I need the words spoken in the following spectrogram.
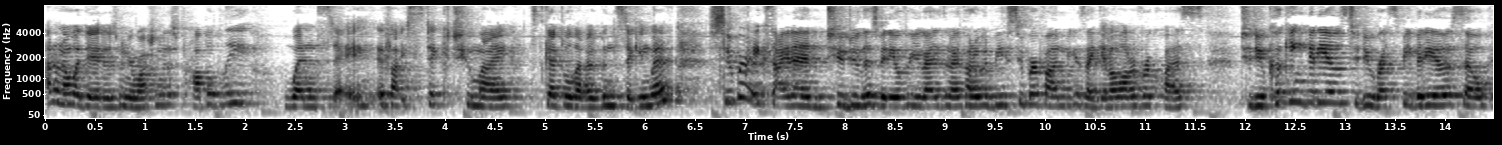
I don't know what day it is when you're watching this, probably Wednesday if I stick to my schedule that I've been sticking with. Super excited to do this video for you guys and I thought it would be super fun because I get a lot of requests to do cooking videos, to do recipe videos. So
